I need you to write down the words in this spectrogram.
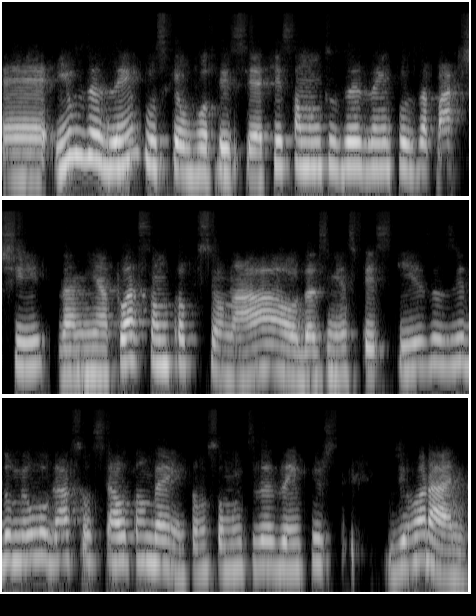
É, e os exemplos que eu vou tecer aqui são muitos exemplos a partir da minha atuação profissional, das minhas pesquisas e do meu lugar social também. Então, são muitos exemplos de Roraima.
